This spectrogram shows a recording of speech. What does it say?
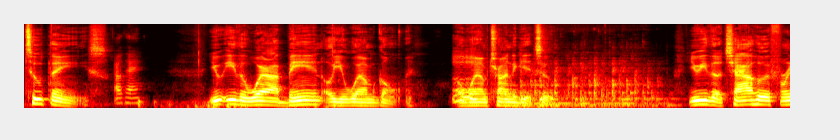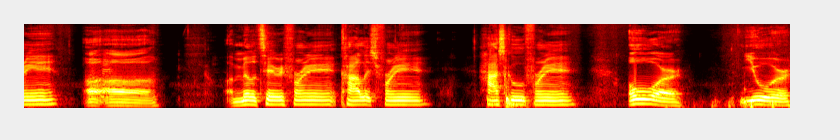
two things. okay, You either where I've been or you're where I'm going or where I'm trying to get to. You either a childhood friend, or uh, a military friend, college friend, high school friend, or you're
